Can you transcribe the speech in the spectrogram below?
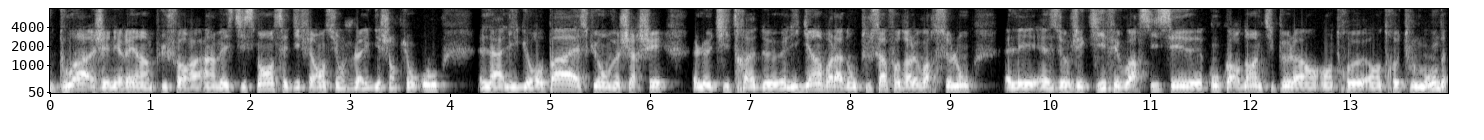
doit générer un plus fort investissement. C'est différent si on joue la Ligue des Champions ou la Ligue Europa. Est-ce qu'on veut chercher le titre de Ligue 1 Voilà, donc tout ça, faudra le voir selon les objectifs et voir si c'est concordant un petit peu là entre entre tout le monde.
